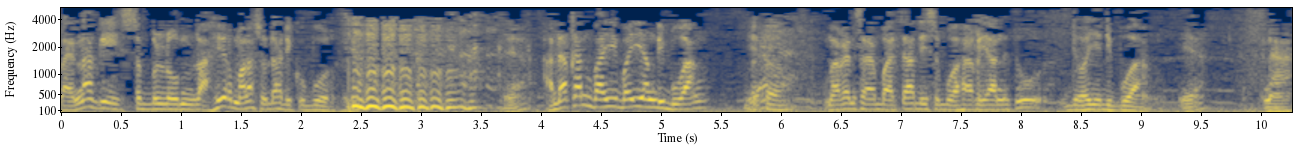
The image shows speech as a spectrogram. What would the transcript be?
lain lagi, sebelum lahir malah sudah dikubur. ya. Ada kan bayi-bayi yang dibuang. Ya. Betul. Kemarin saya baca di sebuah harian itu bayi dibuang. Ya. Nah,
